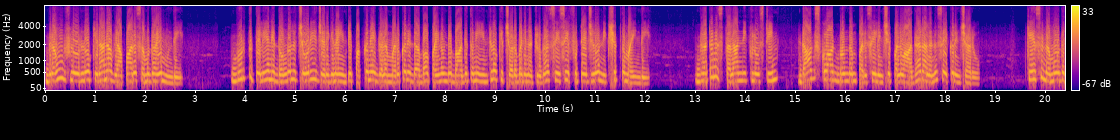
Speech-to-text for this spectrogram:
గ్రౌండ్ ఫ్లోర్లో కిరాణా వ్యాపార సముదాయం ఉంది. గుర్తు తెలియని దొంగలు చోరీ జరిగిన ఇంటి పక్కనే గల మరొకరి డాబా పైనుండి బాధితుని ఇంట్లోకి చొరబడినట్లుగా సీసీ ఫుటేజ్లో నిక్షిప్తమైంది. ఘటన స్థలాన్ని క్లోజ్ టీమ్ డాగ్ స్క్వాడ్ బృందం పరిశీలించి పలు ఆధారాలను సేకరించారు. కేసు నమోదు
